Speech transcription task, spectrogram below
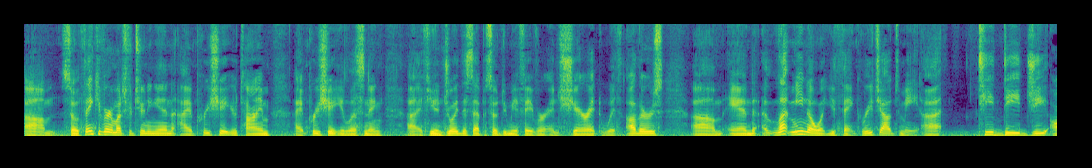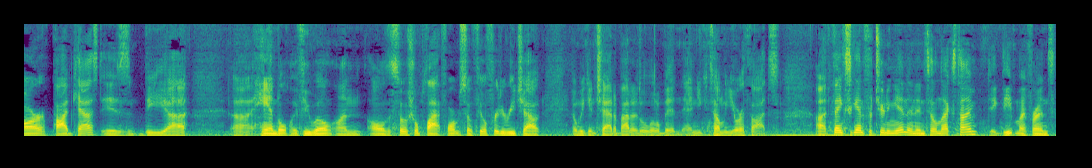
Um, so, thank you very much for tuning in. I appreciate your time. I appreciate you listening. Uh, if you enjoyed this episode, do me a favor and share it with others. Um, and let me know what you think. Reach out to me. Uh, TDGR podcast is the uh, uh, handle, if you will, on all the social platforms. So feel free to reach out and we can chat about it a little bit and you can tell me your thoughts. Uh, thanks again for tuning in. And until next time, dig deep, my friends.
